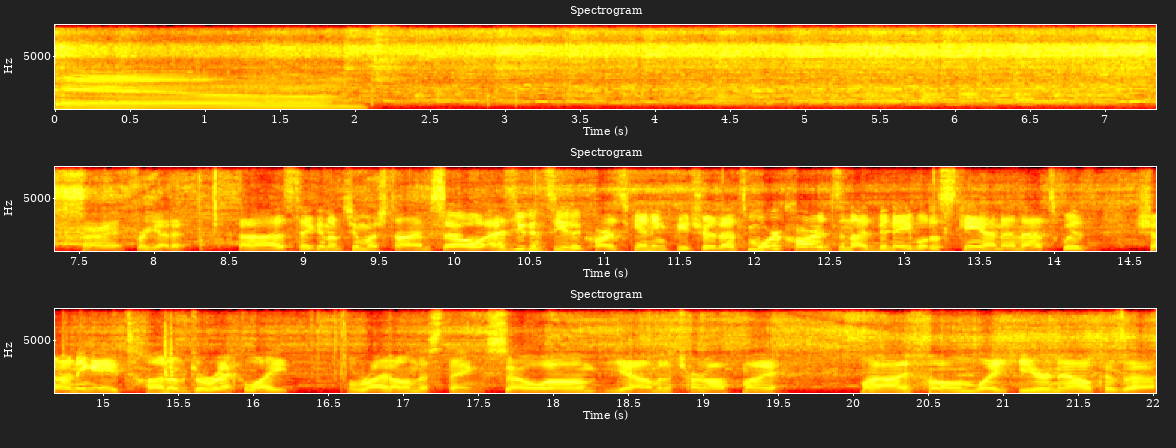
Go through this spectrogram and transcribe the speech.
And... forget it. Uh, that's taking up too much time. So, as you can see, the card scanning feature, that's more cards than I've been able to scan, and that's with shining a ton of direct light right on this thing. So, um, yeah, I'm going to turn off my, my iPhone light here now, because, uh,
